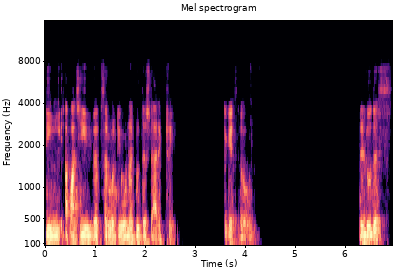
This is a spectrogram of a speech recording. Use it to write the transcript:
the Apache web server the owner to this directory. Okay, so we'll do this.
